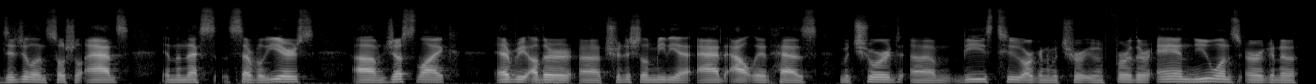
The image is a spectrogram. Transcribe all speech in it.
digital and social ads in the next several years. Um, just like every other uh, traditional media ad outlet has matured, um, these two are going to mature even further, and new ones are going to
